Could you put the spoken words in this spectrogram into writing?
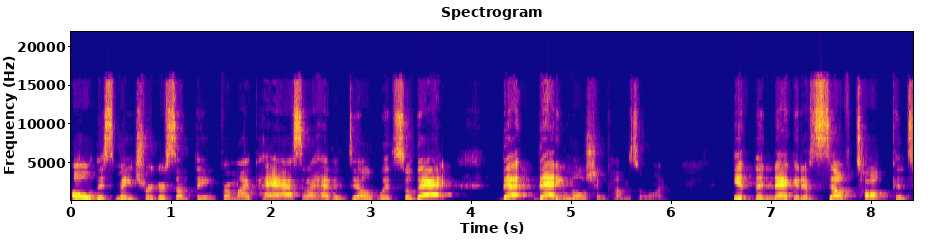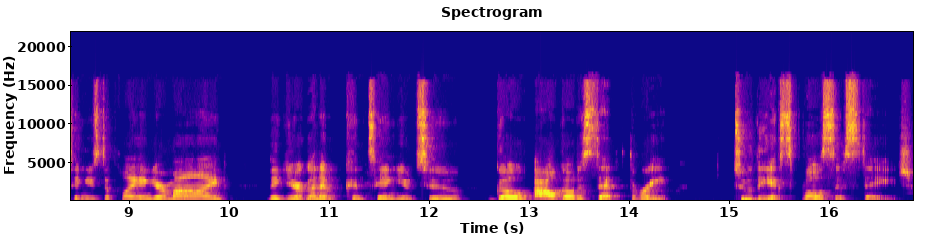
Oh, this may trigger something from my past that I haven't dealt with. So that that that emotion comes on. If the negative self-talk continues to play in your mind, then you're going to continue to go, I'll go to step three, to the explosive stage.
